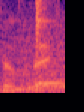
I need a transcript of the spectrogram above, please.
the best.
